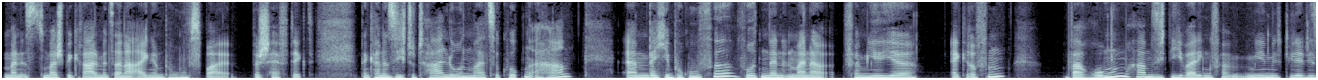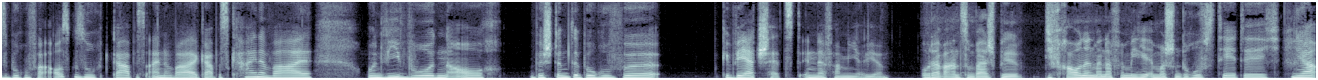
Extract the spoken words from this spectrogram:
man ist zum Beispiel gerade mit seiner eigenen Berufswahl beschäftigt, dann kann es sich total lohnen, mal zu gucken, aha, ähm, welche Berufe wurden denn in meiner Familie ergriffen? Warum haben sich die jeweiligen Familienmitglieder diese Berufe ausgesucht? Gab es eine Wahl? Gab es keine Wahl? Und wie wurden auch bestimmte Berufe gewertschätzt in der Familie? Oder waren zum Beispiel die Frauen in meiner Familie immer schon berufstätig. Ja.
